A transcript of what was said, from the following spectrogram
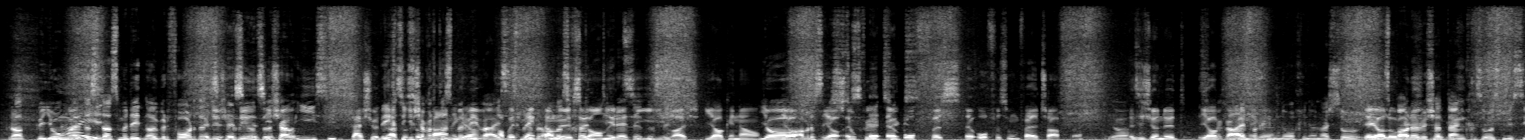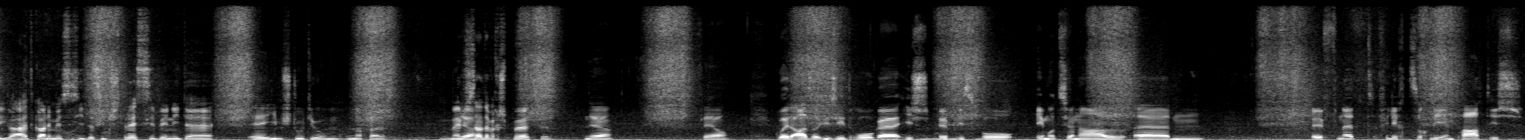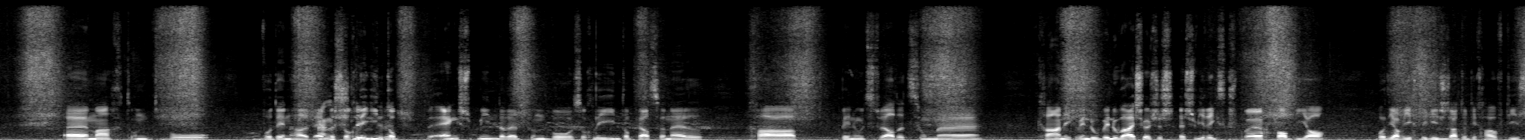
gerade bei Jungen, Nein. dass, dass man dort noch überfordert Es- ist. es- es das ist auch ja- easy. Das ist ja- Wichtig also ist so einfach, dass man ich, wie weiss, aber dass man über alles müsste könnte reden. sein, weißt? Ja, genau. Ja, aber das ja, ist so es- viel ein, ein, offenes, ein offenes Umfeld schaffen. Ja. Es ist ja nicht... Ja, mega einfach im Nachhinein. Weißt so, Ja, ja, logisch, ja logisch. denken, so, es müsse, hätte gar nicht müssen sein, dass ich gestresst bin in der, äh, im Studium. Und nachher merkst du Ja. es halt einfach später. Ja, fair. Gut, also unsere Droge ist etwas, das emotional ähm, öffnet vielleicht so ein bisschen empathisch äh, macht und wo, wo dann halt eben so ein bisschen inter, Ängste mindert und wo so ein bisschen interpersonell kann benutzt werden zum äh, keine Ahnung, wenn du, wenn du weißt, du hast ein, ein schwieriges Gespräch vor dir, wo dir wichtig ist, dass du dich auf dein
